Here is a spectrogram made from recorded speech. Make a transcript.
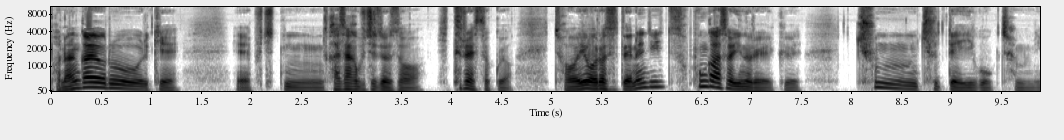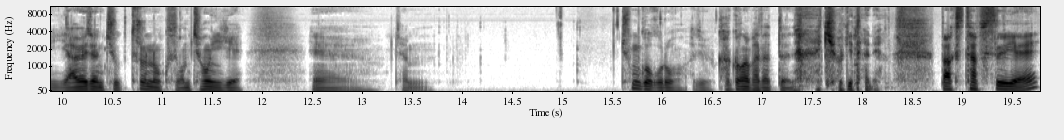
번안가요로 이렇게 예, 붙여, 음, 가사가 붙여져서 히트를 했었고요. 저희 어렸을 때는 이 소풍 가서 이 노래 그 춤출 때 이 곡 참 야외 전축 틀어놓고서 엄청 이게 예, 참 춤곡으로 아주 각광을 받았던 기억이 나네요. 박스탑스의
